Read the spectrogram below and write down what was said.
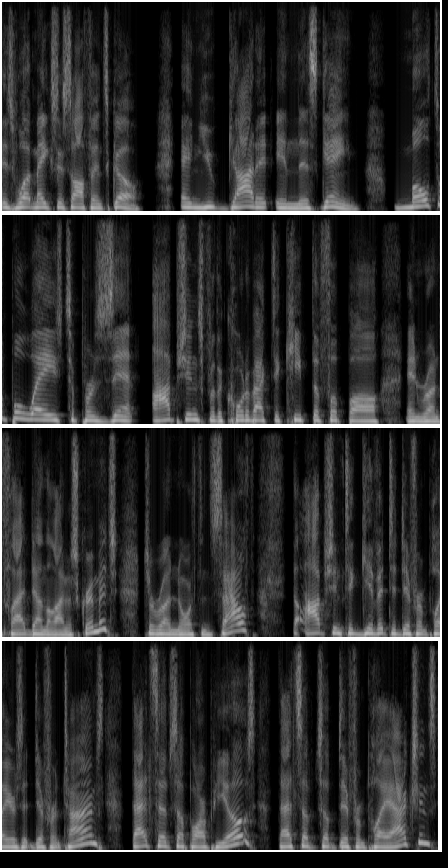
is what makes this offense go. And you got it in this game. Multiple ways to present options for the quarterback to keep the football and run flat down the line of scrimmage, to run north and south, the option to give it to different players at different times. That sets up RPOs, that sets up different play actions.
